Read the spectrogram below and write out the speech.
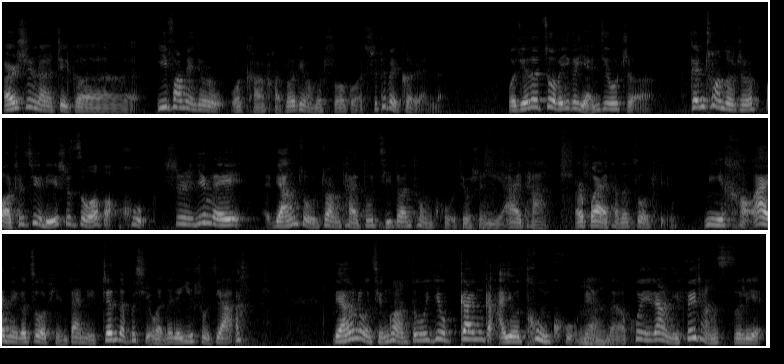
而是呢，这个一方面就是我好像好多地方都说过，是特别个人的。我觉得作为一个研究者，跟创作者保持距离是自我保护，是因为两种状态都极端痛苦，就是你爱他而不爱他的作品，你好爱那个作品，但你真的不喜欢那个艺术家。两种情况都又尴尬又痛苦那样的，会让你非常撕裂。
